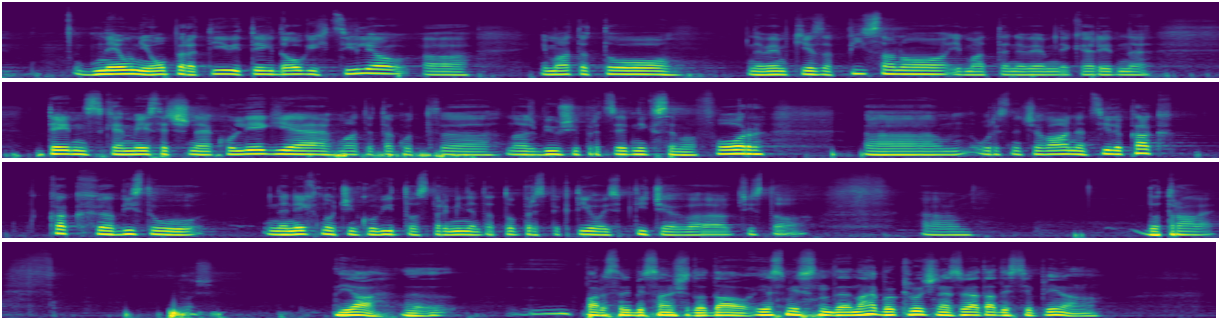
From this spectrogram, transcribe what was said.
dnevni operativi teh dolgih ciljev, uh, imate to, ne vem, kje je zapisano, imate ne vem, neke redne tedenske, mesečne kolegije, imate tako kot uh, naš bivši predsednik semafor, uh, uresničevanja ciljev, kako kak v bistvu nenehno učinkovito spreminjate to perspektivo iz ptiče v čisto uh, do trave. Može. Ja, eh, par stvari bi sam še dodal. Jaz mislim, da je najbolj ključna je ta disciplina. No?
